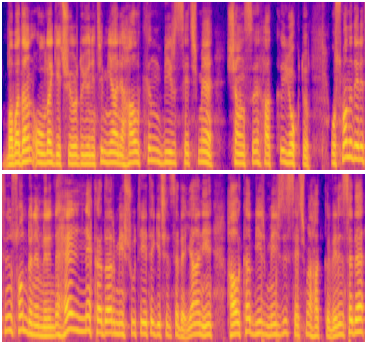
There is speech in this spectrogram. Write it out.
Babadan oğula geçiyordu yönetim. Yani halkın bir seçme şansı, hakkı yoktu. Osmanlı Devleti'nin son dönemlerinde her ne kadar meşrutiyete geçilse de yani halka bir meclis seçme hakkı verilse de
